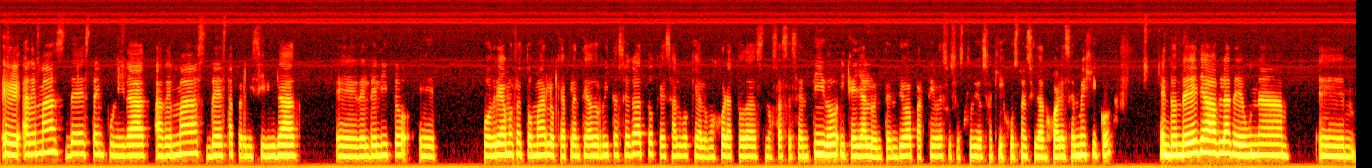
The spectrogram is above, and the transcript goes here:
eh, además de esta impunidad, además de esta permisividad eh, del delito, podríamos retomar lo que ha planteado Rita Segato, que es algo que a lo mejor a todas nos hace sentido y que ella lo entendió a partir de sus estudios aquí justo en Ciudad Juárez, en México, en donde ella habla de una em,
